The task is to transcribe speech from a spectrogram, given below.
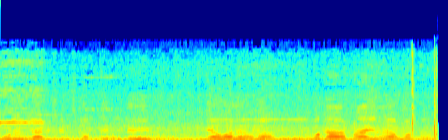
మూడు కాన్స్టిట్యూన్స్లో ప్రతి దేవాలయంలో ఒక నాయి బ్రాహ్మణుడు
